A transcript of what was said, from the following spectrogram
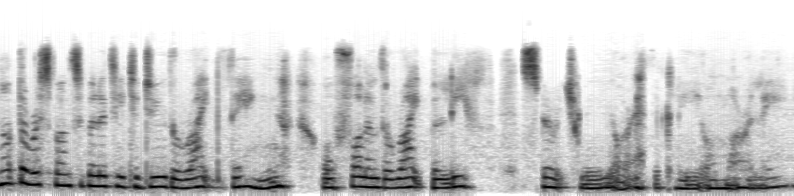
Not the responsibility to do the right thing or follow the right belief spiritually or ethically or morally,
